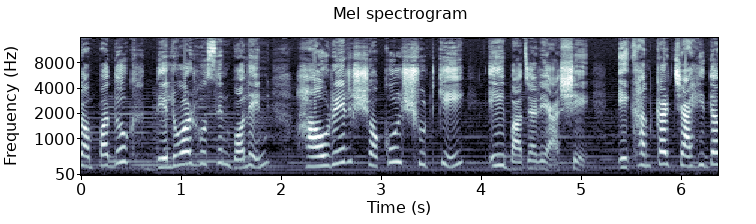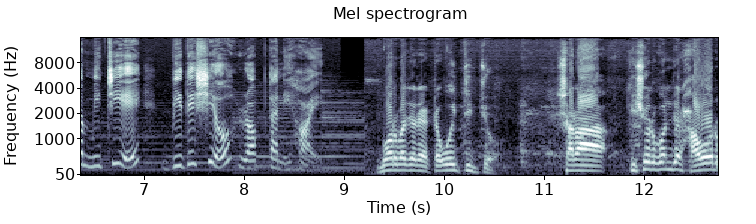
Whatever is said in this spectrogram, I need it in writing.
সম্পাদক দেলোয়ার হোসেন বলেন হাওরের সকল শুটকি এই বাজারে আসে। এখানকার চাহিদা মিটিয়ে বিদেশেও রপ্তানি হয়। বড়বাজারের একটা ঐতিহ্য। সারা কিশোরগঞ্জের হাওর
